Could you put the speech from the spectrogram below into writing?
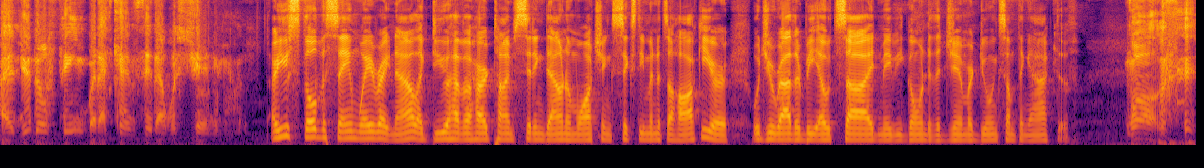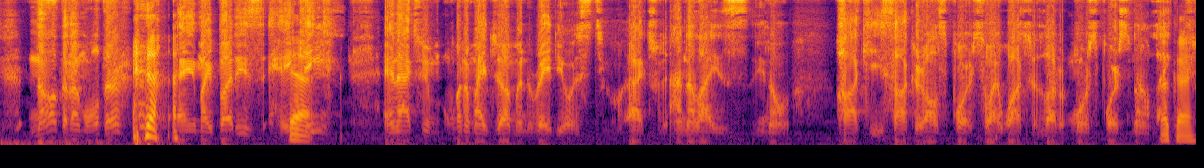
I knew those things, but I can't say that was changing. Are you still the same way right now? Like, do you have a hard time sitting down and watching 60 minutes of hockey, or would you rather be outside, maybe going to the gym or doing something active? Well, now that I'm older, I, my buddy's hating, yeah. and actually, one of my jobs on the radio is to actually analyze, you know, hockey, soccer, all sports. So I watch a lot of more sports now. Like okay.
